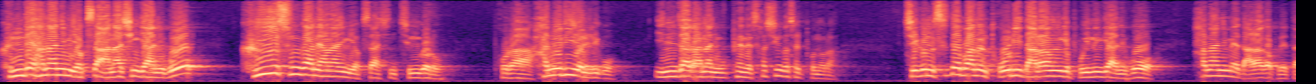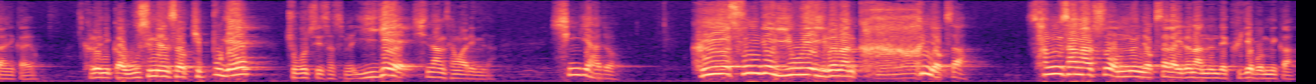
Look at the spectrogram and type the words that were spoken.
근데 하나님이 역사 안 하신 게 아니고 그 순간에 하나님이 역사하신 증거로 보라 하늘이 열리고 인자가 하나님 우편에 서신 것을 보노라. 지금 스데반은 돌이 날아오는 게 보이는 게 아니고 하나님의 나라가 보였다니까요. 그러니까 웃으면서 기쁘게 죽을 수 있었습니다. 이게 신앙생활입니다. 신기하죠. 그 순교 이후에 일어난 큰 역사, 상상할 수 없는 역사가 일어났는데 그게 뭡니까?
